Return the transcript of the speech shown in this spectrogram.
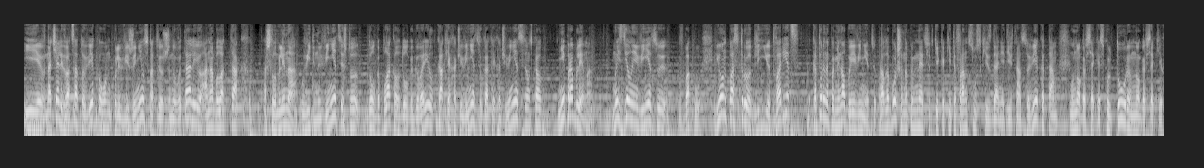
и в начале 20 века он по любви женился, отвез жену в Италию. Она была так ошеломлена увиденным в Венеции, что долго плакала, долго говорил, как я хочу Венецию, как я хочу Венецию. Он сказал, не проблема, мы сделаем Венецию в Баку. И он построил для нее дворец, который напоминал бы ей Венецию. Правда, больше напоминает все-таки какие-то французские здания 19 века. Там много всякой скульптуры, много всяких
